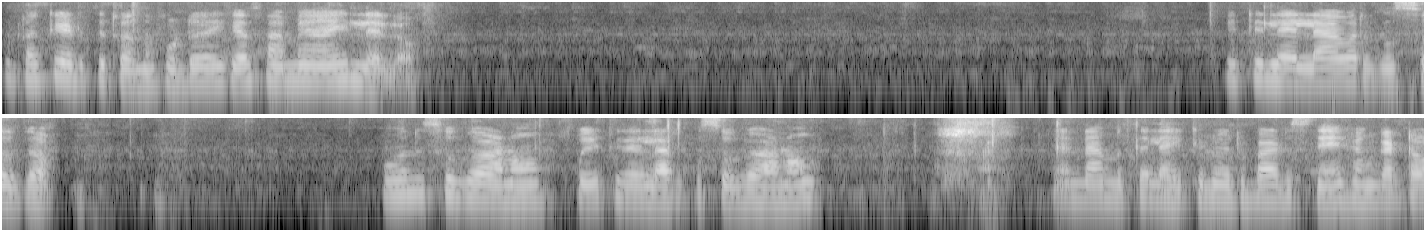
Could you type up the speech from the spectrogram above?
ഫുഡൊക്കെ എടുത്തിട്ട് വന്നു? ഫുഡ് കഴിക്കാൻ സമയമായില്ലല്ലോ? വീട്ടിലെല്ലാവർക്കും സുഖം. മോന് സുഖമാണോ വീട്ടിലെല്ലാവർക്കും സുഖമാണോ രണ്ടാമത്തെ ലൈക്കിന് ഒരുപാട് സ്നേഹം കേട്ടോ.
